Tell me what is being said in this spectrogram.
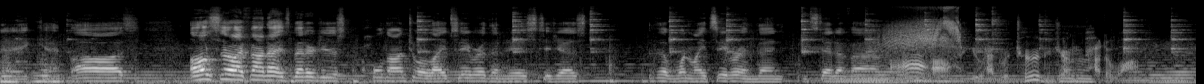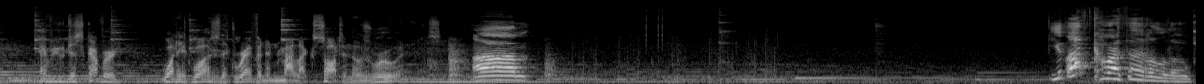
like a boss. Also, I found out it's better to just hold on to a lightsaber than it is to just the one lightsaber and then instead of um. Ah, you have returned, young Padawan. Have you discovered what it was that Revan and Malak sought in those ruins? Um. You left Carth out loop.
